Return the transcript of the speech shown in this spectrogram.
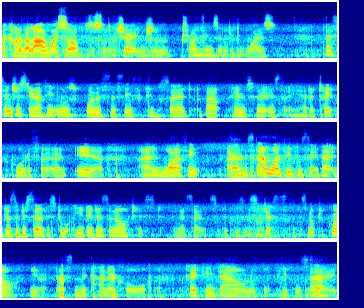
I kind of allow myself to sort of change and try mm. things in different ways. That's interesting. I think one of the things that people said about Pinter is that he had a tape recorder for an ear. And while I think I understand why people say that, it does a disservice to what he did as an artist in a sense because it suggests that it's not a graph, you know, it's mechanical taking down of what people say.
